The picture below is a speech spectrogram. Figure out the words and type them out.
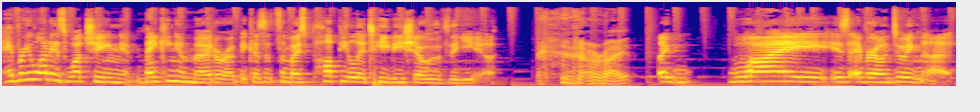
everyone is watching Making a Murderer because it's the most popular TV show of the year, All right. like, why is everyone doing that?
